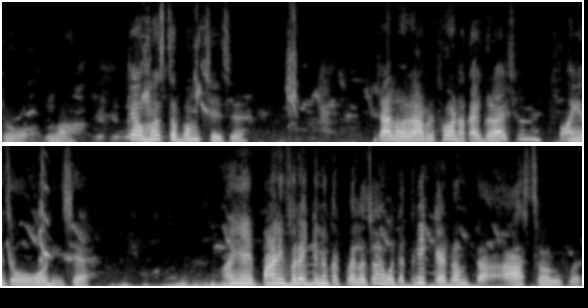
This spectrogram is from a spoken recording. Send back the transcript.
જો વાહ. કેવો મસ્ત પંક્ષી છે. ચાલો હવે આપણે થોડાક આગળ આવીશું ને તો અહીંયા જો હોડી છે. અહીંયા પાણી ભરાઈ ગયું નકર પહેલા જો બધા ક્રિકેટ રમતા આ સ્થળ ઉપર.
